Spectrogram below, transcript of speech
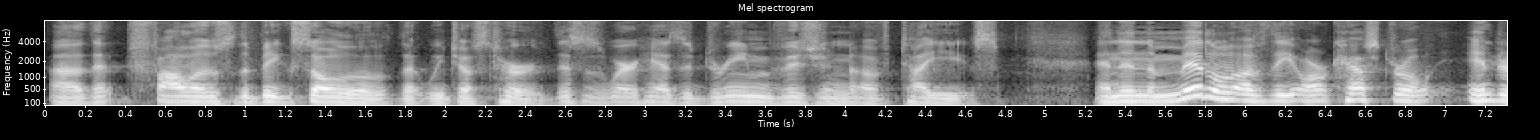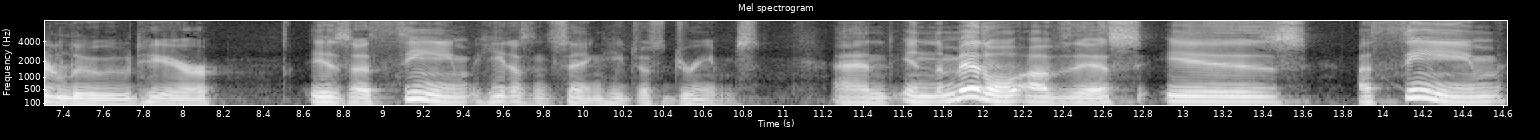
uh, that follows the big solo that we just heard. This is where he has a dream vision of Thais. And in the middle of the orchestral interlude here is a theme. He doesn't sing, he just dreams. And in the middle of this is a theme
